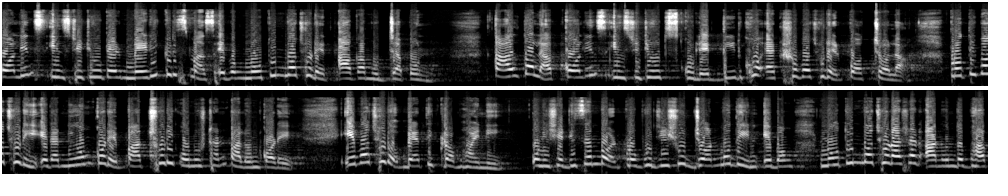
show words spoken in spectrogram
কলিন্স ইনস্টিটিউটের মেরি ক্রিসমাস এবং নতুন বছরের আগাম উদযাপন। তালতলা কলিন্স ইনস্টিটিউট স্কুলের দীর্ঘ একশো বছরের পথ চলা। প্রতি বছরই এরা নিয়ম করে বাৎসরিক অনুষ্ঠান পালন করে। এবছরও ব্যতিক্রম হয়নি। উনিশে ডিসেম্বর প্রভু যিশুর জন্মদিন এবং নতুন বছর আসার আনন্দ ভাগ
